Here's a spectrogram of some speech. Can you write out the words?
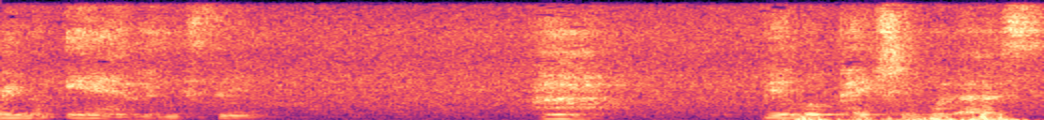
bring them in. Let me see. Be a little patient with us.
